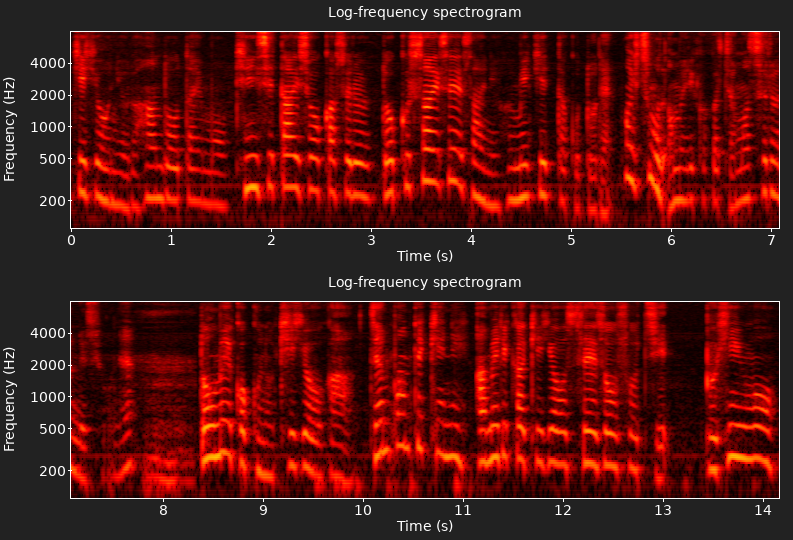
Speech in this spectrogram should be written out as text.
企業による半導体も禁止対象化する独裁制裁に踏み切ったことで、まあ、いつもアメリカが邪魔するんですよね。うん。同盟国の企業が全般的にアメリカ企業製造装置部品を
